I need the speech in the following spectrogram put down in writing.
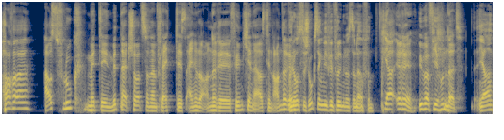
Horror Ausflug mit den Midnight Shots, sondern vielleicht das ein oder andere Filmchen aus den anderen. Weil hast du schon gesehen, wie viele Filme da laufen? Ja, irre. Über 400. ja,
